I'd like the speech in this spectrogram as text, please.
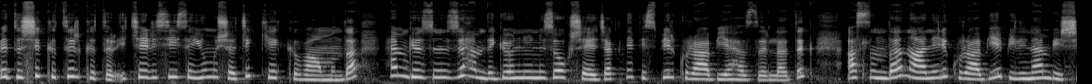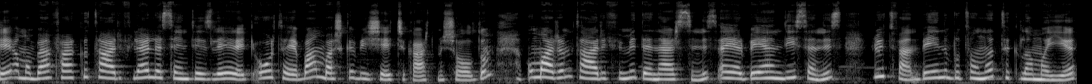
Ve dışı kıtır kıtır, içerisi ise yumuşacık kek kıvamında. Hem gözünüzü hem de gönlünüzü okşayacak nefis bir kurabiye hazırladık. Aslında naneli kurabiye bilinen bir şey ama ben farklı tariflerle sentezleyerek ortaya bambaşka bir şey çıkartmış oldum. Umarım tarifimi denersiniz. Eğer beğendiyseniz lütfen beğeni butonuna tıklamayı,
